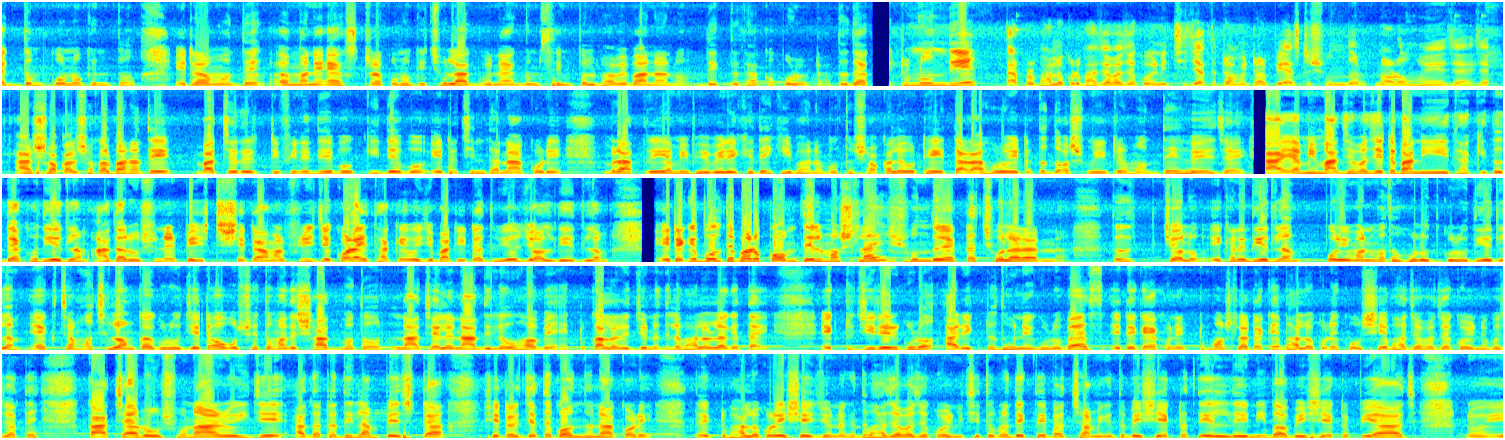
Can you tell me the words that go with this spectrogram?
একদম কোনো কিন্তু এটার মধ্যে মানে এক্সট্রা কোনো কিছু লাগবে না, একদম সিম্পলভাবে বানানো। দেখতে থাকো পুরোটা। তো দেখো একটু নুন দিয়ে তারপর ভালো করে ভাজা ভাজা করে নিচ্ছি যাতে টমেটো আর পেঁয়াজটা সুন্দর নরম হয়ে যায়। আর সকাল সকাল বানাতে বাচ্চাদের টিফিনে দেবো, কি দেবো এটা চিন্তা না করে রাত্রেই আমি ভেবে রেখে দিই কী বানাবো। তো সকালে উঠেই তাড়াহুড়ো, এটা তো দশ মিনিটের মধ্যেই হয়ে যায়। তাই আমি মাঝে মাঝে এটা বানিয়েই থাকি। তো দেখো, দিয়ে দিলাম আদা রসুনের পেস্ট, সেটা আমার ফ্রিজে কড়াই থাকে, ওই যে বাটিটা ধুয়েও জল দিয়ে দিলাম। এটাকে বলতে পারো কম তেল মশলায় সুন্দর একটা ছোলা রান্না। তো চলো, এখানে দিয়ে দিলাম পরিমাণ মতো হলুদ গুঁড়ো, দিয়ে দিলাম এক চামচ লঙ্কা গুঁড়ো, যেটা অবশ্যই তোমাদের স্বাদ মতো না চাইলে না দিলেও হবে। একটু কালারের জন্য দিলে ভালো লাগে তাই। একটু জিরের গুঁড়ো আর একটু ধনে গুঁড়ো, ব্যাস। এটাকে এখন একটু মশলাটাকে ভালো করে কষিয়ে ভাজা ভাজা করে নেব যাতে কাঁচা, রসুন আর ওই যে আদাটা দিলাম, পেস্টটা, সেটার যাতে গন্ধ না করে। তো একটু ভালো করে সেই জন্য কিন্তু ভাজা ভাজা করে নিচ্ছি। তোমরা দেখতেই পাচ্ছ, আমি কিন্তু বেশি একটা তেল দিইনি বা বেশি একটা পেঁয়াজ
